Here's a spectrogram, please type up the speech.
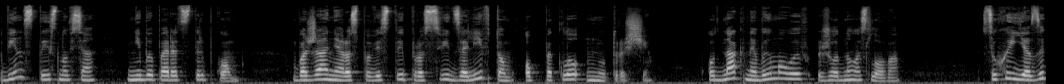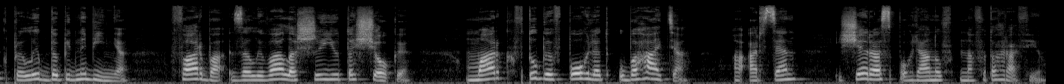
Він стиснувся, ніби перед стрибком. Бажання розповісти про світ за ліфтом обпекло нутрощі, однак не вимовив жодного слова. Сухий язик прилип до піднебіння, фарба заливала шию та щоки. Марк втупив погляд у багаття, а Арсен іще раз поглянув на фотографію.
